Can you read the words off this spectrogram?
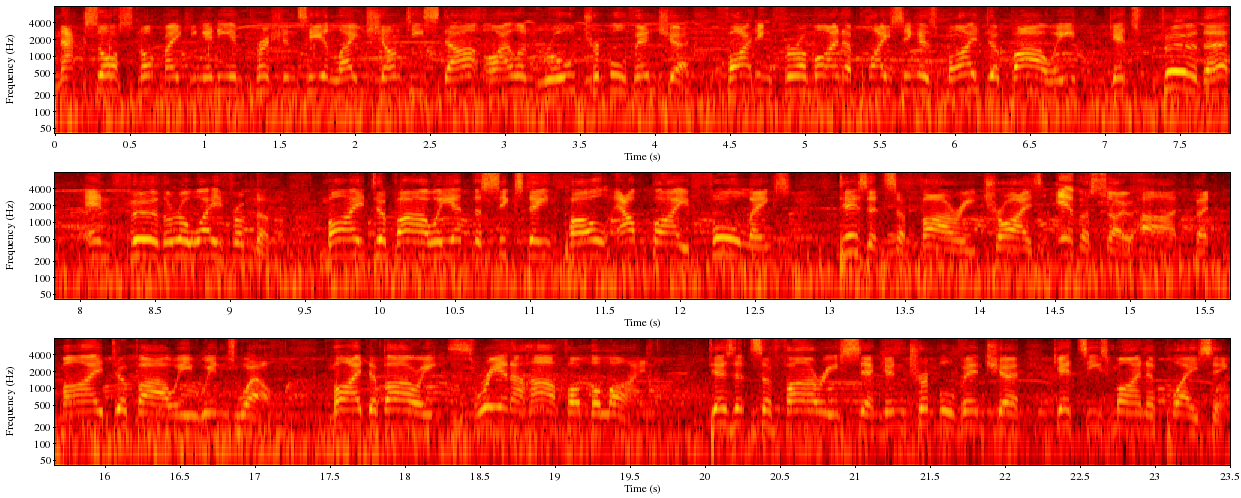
Naxos not making any impressions here late. Shanti Star, Island Rule, Triple Venture fighting for a minor placing as My Dubawi gets further and further away from them. My Dubawi at the 16th pole, out by four lengths. Desert Safari tries ever so hard, but My Dubawi wins well. My Dubawi, three and a half on the line. Desert Safari second. Triple Venture gets his minor placing.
